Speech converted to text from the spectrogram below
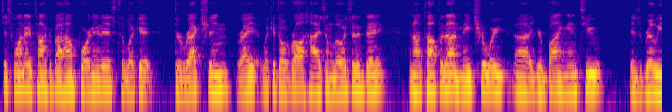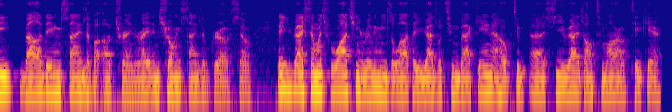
just wanted to talk about how important it is to look at direction, right? Look at the overall highs and lows of the day. And on top of that, make sure where uh, you're buying into is really validating signs of an uptrend, right? And showing signs of growth. So thank you guys so much for watching. It really means a lot that you guys will tune back in. I hope to uh, see you guys all tomorrow. Take care.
